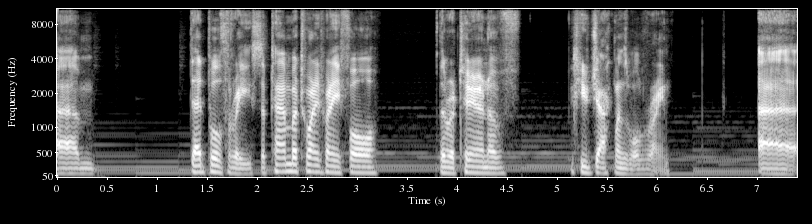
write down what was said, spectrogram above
Um, Deadpool 3, September 2024, the return of Hugh Jackman's Wolverine. Uh,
